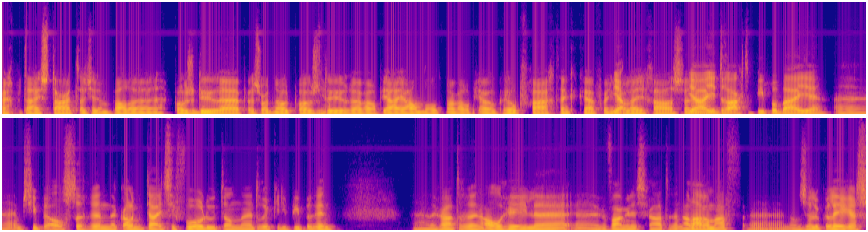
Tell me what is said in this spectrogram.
vechtpartij start, dat je een bepaalde procedure hebt, een soort noodprocedure waarop jij handelt, maar waarop je ook hulp vraagt, denk ik, hè, van je Ja. collega's. En- Ja, je draagt de pieper bij je. Eh, in principe als er een calamiteit zich voordoet, dan eh, druk je die pieper in. Eh, dan gaat er in algehele eh, gevangenis gaat er een alarm af. Dan zullen collega's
